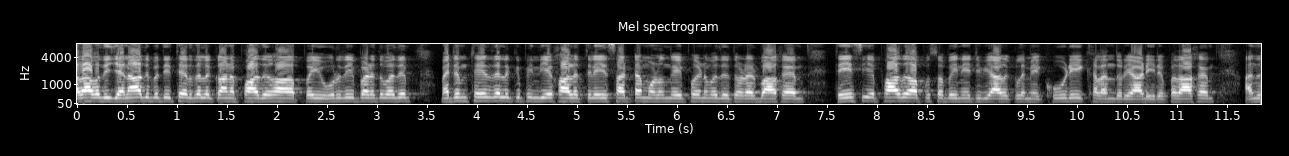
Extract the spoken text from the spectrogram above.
அதாவது ஜனாதிபதி தேர்தலுக்கான பாதுகாப்பை உறுதிப்படுத்துவது மற்றும் தேர்தலுக்கு பிந்தைய காலத்திலே சட்டம் ஒழுங்கை பேணுவது தொடர்பாக தேசிய பாதுகாப்பு சபை நேற்று வியாழக்கிழமை கூடி கலந்துரையாடி இருப்பதாக அந்த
